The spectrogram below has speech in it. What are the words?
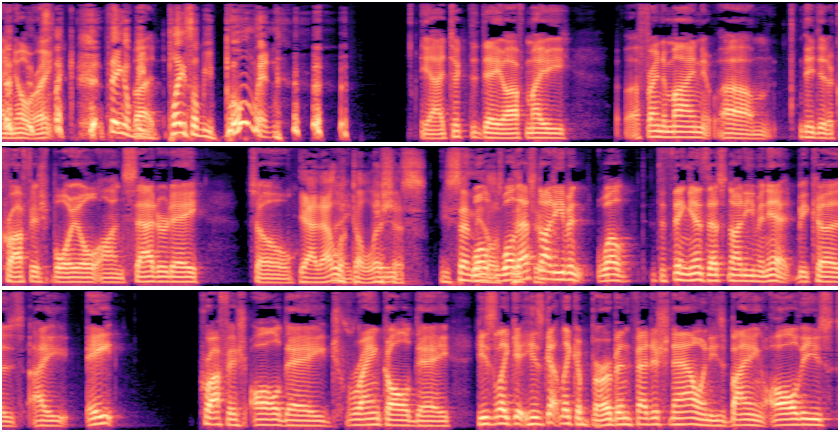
I know, right? Like thing will be place will be booming. Yeah, I took the day off. My a friend of mine, um, they did a crawfish boil on Saturday. So Yeah, that I looked ate- delicious. You sent me Well, well, that's not even. Well, the thing is, that's not even it because I ate crawfish all day, drank all day. He's like he's got like a bourbon fetish now, and he's buying all these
